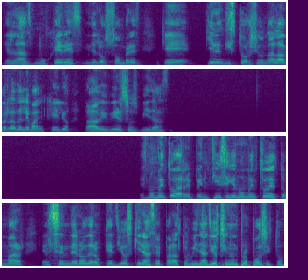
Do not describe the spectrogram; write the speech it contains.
de las mujeres y de los hombres que quieren distorsionar la verdad del Evangelio para vivir sus vidas. Es momento de arrepentirse y es momento de tomar el sendero de lo que Dios quiere hacer para tu vida. Dios tiene un propósito,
